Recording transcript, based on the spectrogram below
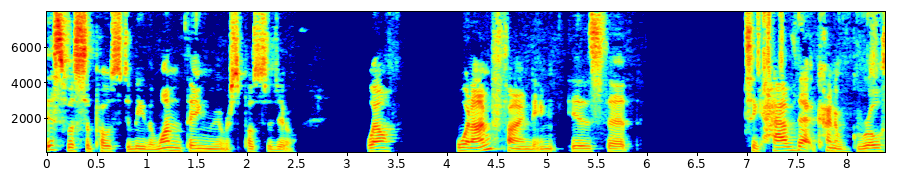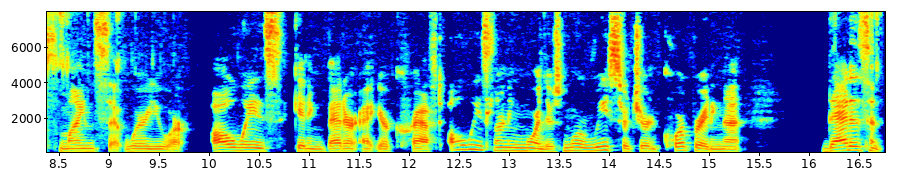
This was supposed to be the one thing we were supposed to do. Well, what I'm finding is that to have that kind of growth mindset where you are always getting better at your craft, always learning more, there's more research, you're incorporating that. That is an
